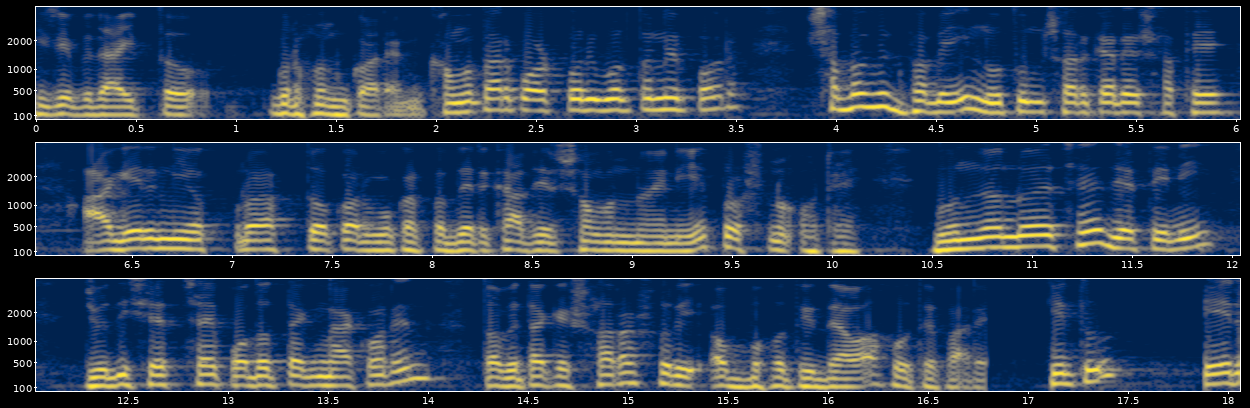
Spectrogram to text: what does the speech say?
হিসেবে দায়িত্ব গ্রহণ করেন। ক্ষমতার পট পরিবর্তনের পর স্বাভাবিকভাবেই নতুন সরকারের সাথে আগের নিয়োগপ্রাপ্ত কর্মকর্তাদের কাজের সমন্বয় নিয়ে প্রশ্ন ওঠে। গুঞ্জন রয়েছে যে তিনি যদি স্বেচ্ছায় পদত্যাগ না করেন, তবে তাকে সরাসরি অব্যাহতি দেওয়া হতে পারে। কিন্তু এর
